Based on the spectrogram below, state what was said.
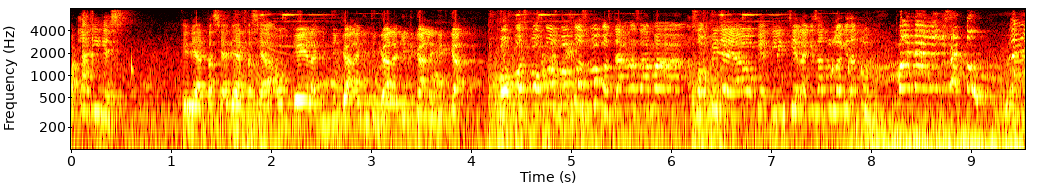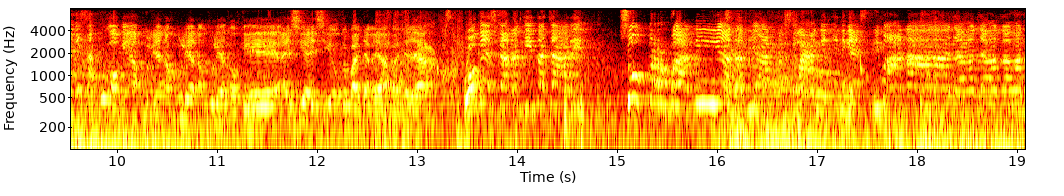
4 lagi guys. Oke di atas ya di atas ya. Oke lagi 3 lagi 3 lagi 3 lagi 3. Fokus, fokus, fokus, fokus. Jangan sama zombinya ya. Oke, kelinci lagi satu, lagi satu. Mana lagi satu? Lagi satu. Oke, aku lihat, aku lihat, aku lihat. Oke, I see, I see. Oke, banyak ya, banyak ya. Oke, sekarang kita cari Super Bunny ada di atas langit ini, guys. Di mana? Jangan, jangan, jangan.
